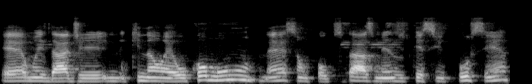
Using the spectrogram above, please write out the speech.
é uma idade que não é o comum, né? São poucos casos, menos do que 5%.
